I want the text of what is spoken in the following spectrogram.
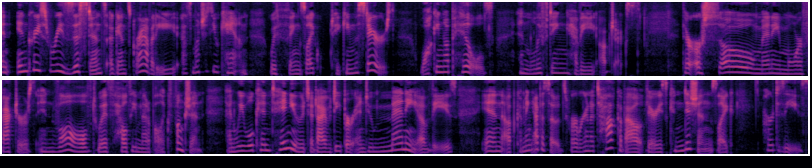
and increase resistance against gravity as much as you can with things like taking the stairs, walking up hills, and lifting heavy objects. There are so many more factors involved with healthy metabolic function, and we will continue to dive deeper into many of these in upcoming episodes where we're going to talk about various conditions like heart disease,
